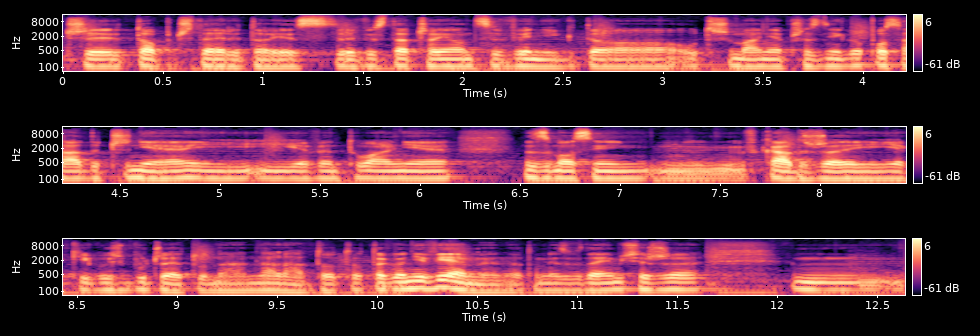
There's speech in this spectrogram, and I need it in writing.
czy top 4 to jest wystarczający wynik do utrzymania przez niego posady, czy nie, i, i ewentualnie wzmocnień w kadrze i jakiegoś budżetu na, na lato, to tego nie wiemy. Natomiast wydaje mi się, że mm,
